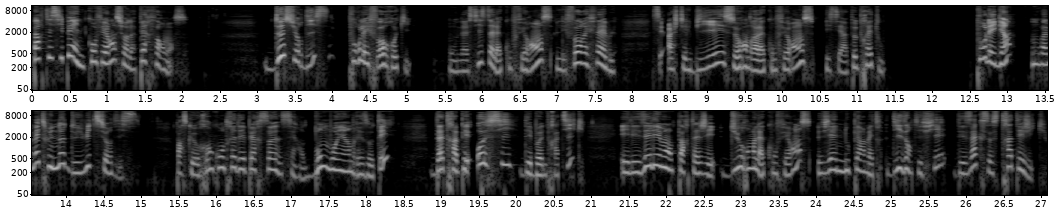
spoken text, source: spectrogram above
Participer à une conférence sur la performance. 2 sur 10 pour l'effort requis. On assiste à la conférence, l'effort est faible. C'est acheter le billet, se rendre à la conférence et c'est à peu près tout. Pour les gains, on va mettre une note de 8 sur 10. Parce que rencontrer des personnes, c'est un bon moyen de réseauter, d'attraper aussi des bonnes pratiques, et les éléments partagés durant la conférence viennent nous permettre d'identifier des axes stratégiques.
